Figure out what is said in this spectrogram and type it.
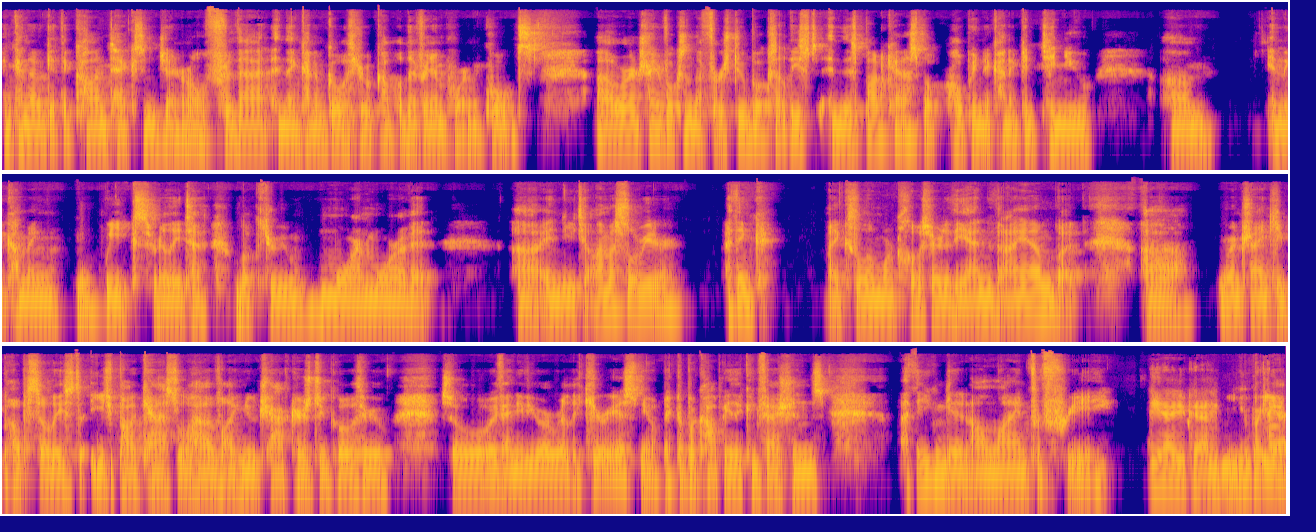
and kind of get the context in general for that, and then kind of go through a couple different important quotes. Uh, we're going to try and focus on the first two books, at least in this podcast, but we're hoping to kind of continue um, in the coming weeks, really, to look through more and more of it uh, in detail. I'm a slow reader. I think Mike's a little more closer to the end than I am, but uh, we're going to try and keep up. So at least each podcast will have like new chapters to go through. So if any of you are really curious, you know, pick up a copy of the Confessions. I think you can get it online for free. Yeah, you can. You can yeah,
